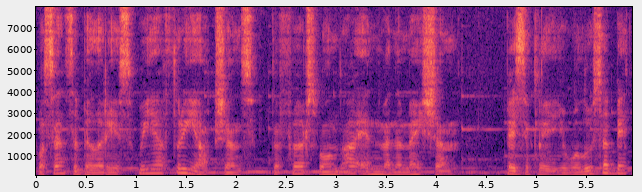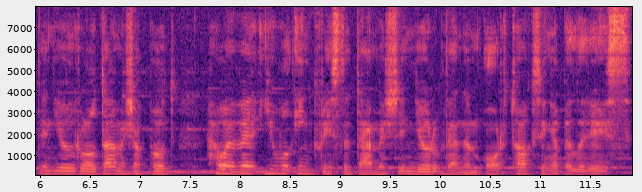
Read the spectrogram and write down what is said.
For sense abilities, we have 3 options. The first one are envenomation. Basically, you will lose a bit in your raw damage output, however you will increase the damage in your venom or toxin abilities.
